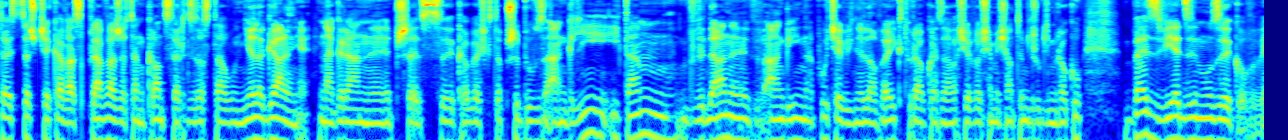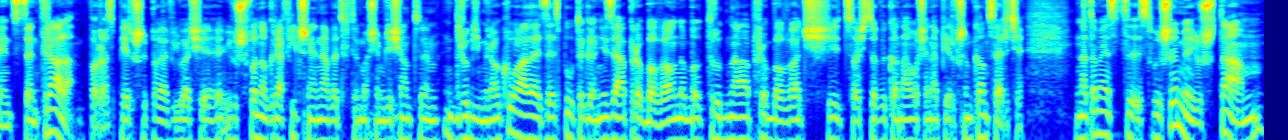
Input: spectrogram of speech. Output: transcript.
To jest też ciekawa sprawa, że że ten koncert został nielegalnie nagrany przez kogoś, kto przybył z Anglii i tam wydany w Anglii na płycie winylowej, która ukazała się w 1982 roku bez wiedzy muzyków, więc centrala po raz pierwszy pojawiła się już fonograficznie nawet w tym 1982 roku, ale zespół tego nie zaaprobował, no bo trudno aprobować coś, co wykonało się na pierwszym koncercie. Natomiast słyszymy już tam,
